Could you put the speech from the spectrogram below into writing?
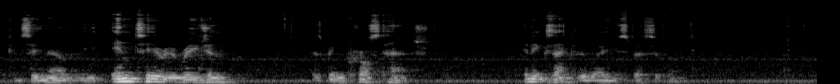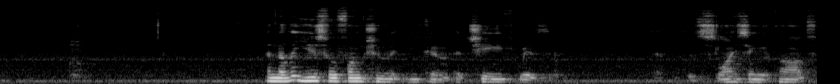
You can see now that the interior region has been cross-hatched in exactly the way you specified. Another useful function that you can achieve with uh, slicing the part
